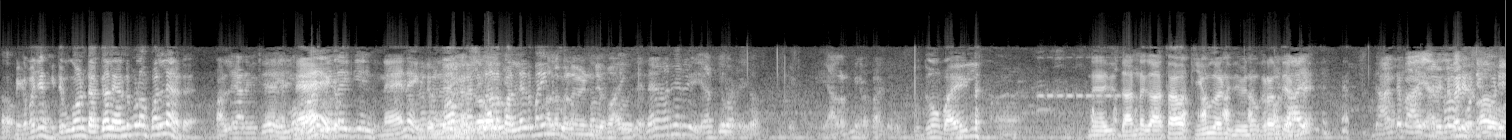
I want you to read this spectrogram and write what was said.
මේක මචං හිටපු ගමන් ඩක් ගාලා යන්න පුළුවන් පල්ලෙහාට පල්ලෙහාට විදියට නෑ ඒක ඕනේ තියෙන්නේ. නෑ නෑ හිටපු ගමන් මුස් දාලා පල්ලෙහාට බයින්න කලබල වෙන්න එපා. නෑ හරි හරි යන්න කොට. යාළුවෝ මේ කතා කරමු. පුදුම බයවිල්ල නෑ ඉතින් දන්න ගාතාව කියු ගන්න ඉතින් වෙනව කරන්න දෙයක් නෑ. දාන්න බෑ අර ඉන්න බැරි සිකොඩි.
